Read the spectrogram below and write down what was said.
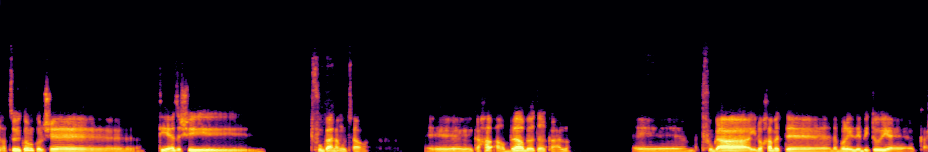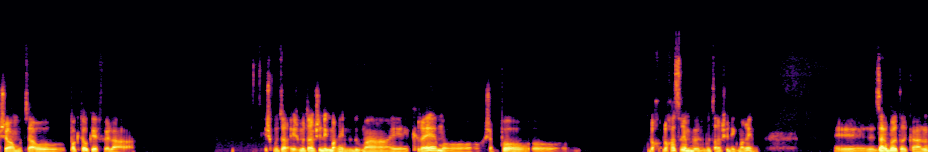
רצוי קודם כל שתהיה איזושהי תפוגה למוצר. אה, ככה הרבה הרבה יותר קל. אה, תפוגה היא לא חייבת אה, לבוא לידי ביטוי כאשר המוצר הוא פג תוקף, אלא יש, מוצר, יש מוצרים שנגמרים, לדוגמה קרם או שמפו, או... לא, לא חסרים מוצרים שנגמרים. זה הרבה יותר קל.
